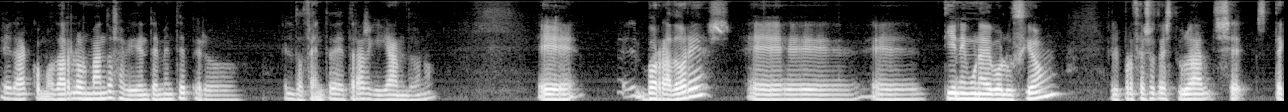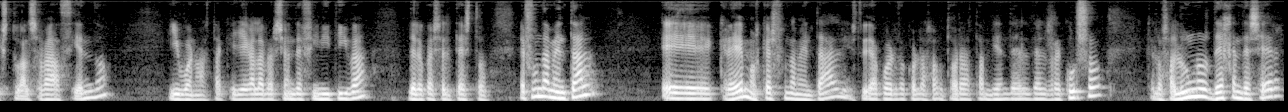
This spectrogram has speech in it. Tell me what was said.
era como dar los mandos, evidentemente, pero el docente detrás guiando. Eh, borradores eh, eh, tienen una evolución, el proceso textual se, textual se va haciendo y bueno, hasta que llega la versión definitiva de lo que es el texto. Es fundamental, eh, creemos que es fundamental, y estoy de acuerdo con las autoras también del, recurso, que los alumnos dejen de ser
